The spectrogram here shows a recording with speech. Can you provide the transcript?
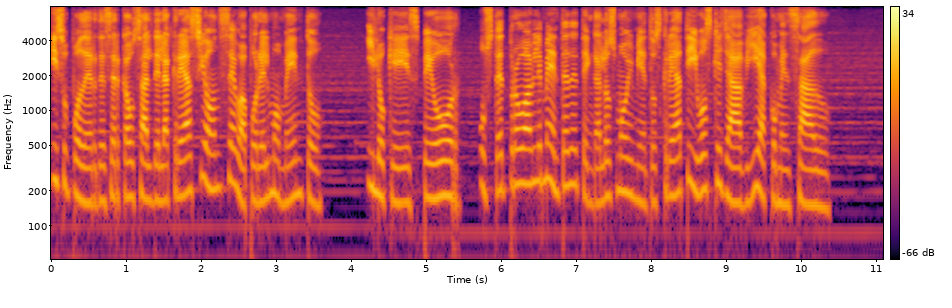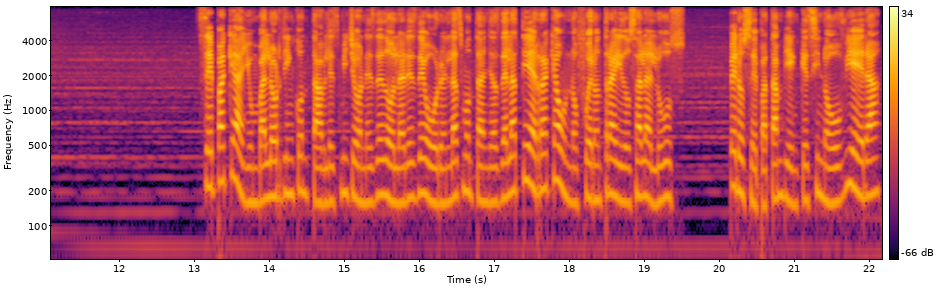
y su poder de ser causal de la creación se va por el momento. Y lo que es peor, usted probablemente detenga los movimientos creativos que ya había comenzado. Sepa que hay un valor de incontables millones de dólares de oro en las montañas de la Tierra que aún no fueron traídos a la luz, pero sepa también que si no hubiera,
